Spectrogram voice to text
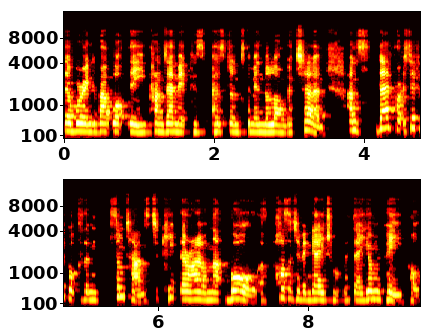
they're worrying about what the pandemic has, has done to them in the longer term. And therefore, it's difficult for them sometimes to keep their eye on that ball of positive engagement with their young people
